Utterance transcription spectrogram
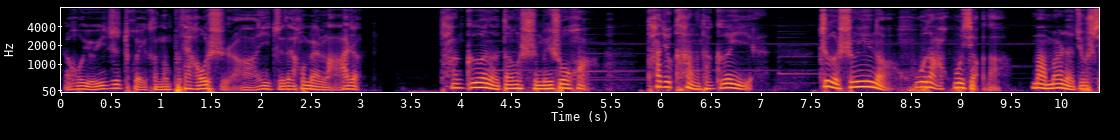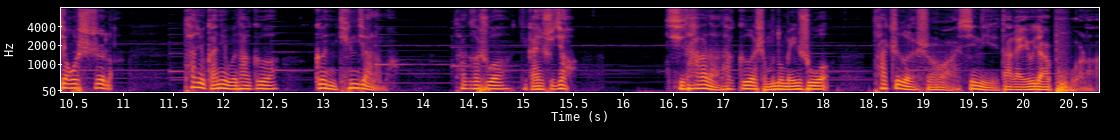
然后有一只腿可能不太好使啊，一直在后面拉着。他哥呢，当时没说话，他就看了他哥一眼。这个声音呢，忽大忽小的，慢慢的就消失了。他就赶紧问他哥：“哥，你听见了吗？”他哥说：“你赶紧睡觉。”其他的他哥什么都没说。他这个时候啊，心里大概有点谱了，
